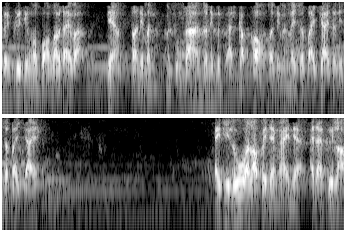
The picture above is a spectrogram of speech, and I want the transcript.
เกิดขึ้นจึงมาบอกเราได้ว่า เนี่ย ตอนนี้มันมันฟุ้งซ่านตอนนี้มันอัดกับข้อง ตอนนี้มันไม่สบายใจ ตอนนี้สบายใจ ไอ้ที่รู้ว่าเราเป็นยังไงเนี่ยไอ้นั่นคือเรา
